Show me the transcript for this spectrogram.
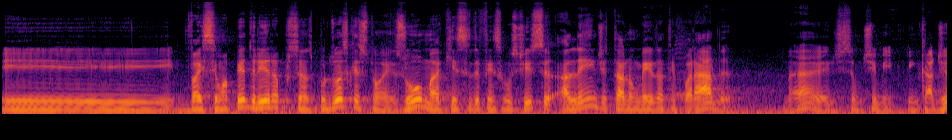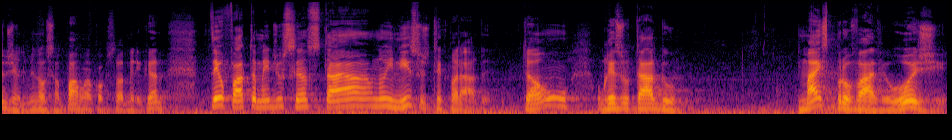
E vai ser uma pedreira para o Santos, por duas questões. Uma, que esse Defensa e Justiça, além de estar no meio da temporada, né, de ser um time encardido, já eliminou o São Paulo na Copa Sul-Americana, tem o fato também de o Santos estar no início de temporada. Então, o resultado mais provável hoje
